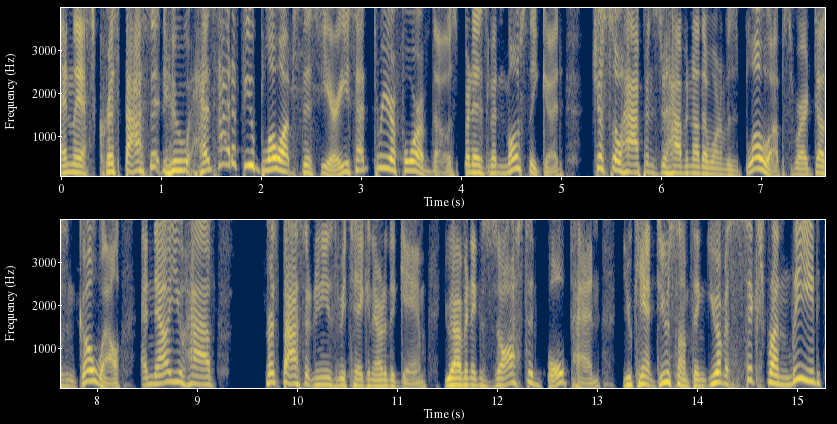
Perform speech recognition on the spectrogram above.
and yes, Chris Bassitt, who has had a few blowups this year, he's had three or four of those, but has been mostly good. Just so happens to have another one of his blowups where it doesn't go well. And now you have Chris Bassitt needs to be taken out of the game. You have an exhausted bullpen. You can't do something. You have a six run lead.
